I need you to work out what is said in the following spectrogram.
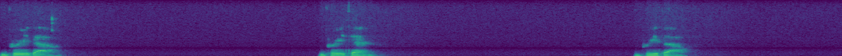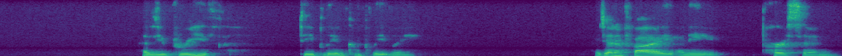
Breathe out. Breathe in. Breathe out. As you breathe deeply and completely, identify any person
